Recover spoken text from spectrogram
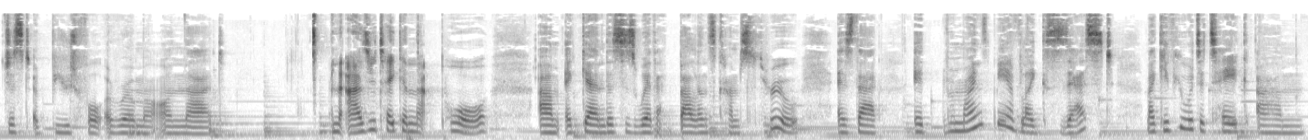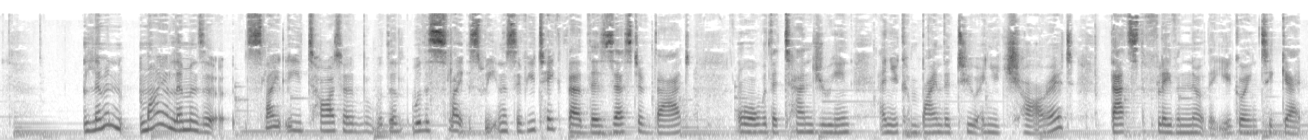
just a beautiful aroma on that. And as you take in that pour, um, again, this is where that balance comes through, is that it reminds me of like zest. Like if you were to take um, lemon Meyer lemons are slightly tartar but with a with a slight sweetness. If you take the the zest of that or with a tangerine and you combine the two and you char it, that's the flavor note that you're going to get.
